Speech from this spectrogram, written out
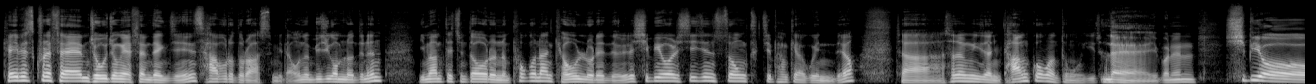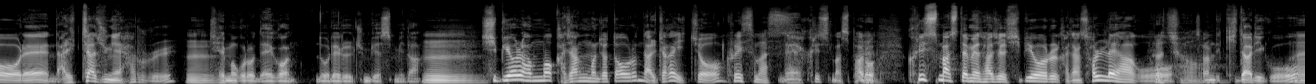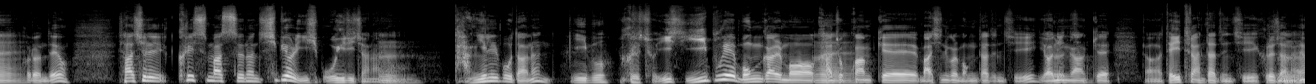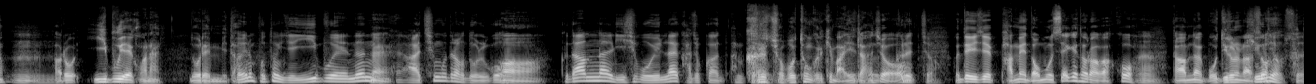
KBS 쿨 FM 조우종의 FM 대행진 4부로 돌아왔습니다. 오늘 뮤직 업로드는 이맘때쯤 떠오르는 포근한 겨울 노래들 12월 시즌송 특집 함께하고 있는데요. 자, 서정민 기자님 다음 곡은 어떤 곡이죠? 네, 이번에는 12월의 날짜 중에 하루를 음. 제목으로 내건 노래를 준비했습니다. 음, 12월 하면 뭐 가장 먼저 떠오르는 날짜가 있죠. 크리스마스. 네, 크리스마스. 바로 네. 크리스마스 때문에 사실 12월을 가장 설레하고 그렇죠. 사람들이 기다리고 네. 그런데요. 사실 크리스마스는 12월 25일이잖아요. 음. 당일보다는 2부. 그렇죠. 이 2부에 뭔가를 뭐 네. 가족과 함께 맛있는 걸 먹는다든지 연인과 함께 어, 데이트를 한다든지 그러잖아요. 그렇죠. 음, 음. 바로 2부에 관한 노래입니다. 저희는 보통 이제 2부에는 네. 아 친구들하고 놀고 어, 그 다음날 25일 날 가족과 함께. 그렇죠. 보통 그렇게 많이들 하죠. 그랬죠. 근데 이제 밤에 너무 세게 놀아갖고 어. 다음날 못 일어나서 기운이 없어요.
